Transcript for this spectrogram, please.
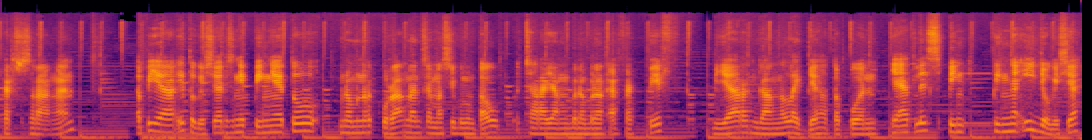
versus serangan. Tapi ya itu guys ya di sini pingnya itu benar-benar kurang dan saya masih belum tahu cara yang benar-benar efektif biar nggak nge-lag ya ataupun ya at least ping pingnya hijau guys ya.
